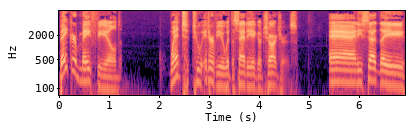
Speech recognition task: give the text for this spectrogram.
Baker Mayfield went to interview with the San Diego Chargers, and he said the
